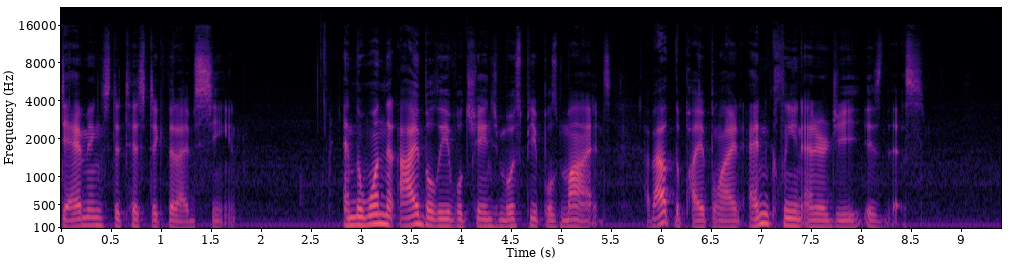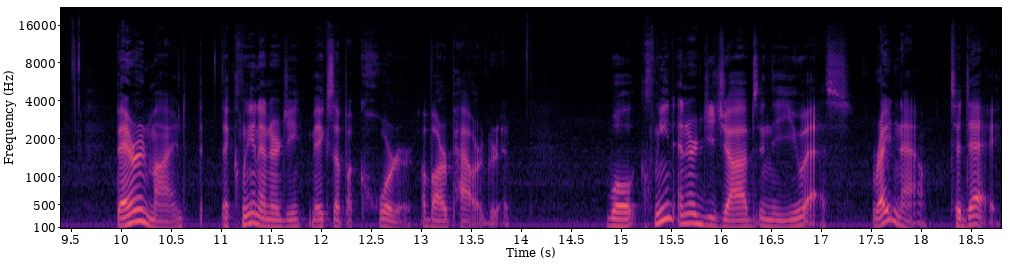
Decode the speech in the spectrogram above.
damning statistic that I've seen, and the one that I believe will change most people's minds about the pipeline and clean energy, is this. Bear in mind that clean energy makes up a quarter of our power grid. Well, clean energy jobs in the US, right now, today,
